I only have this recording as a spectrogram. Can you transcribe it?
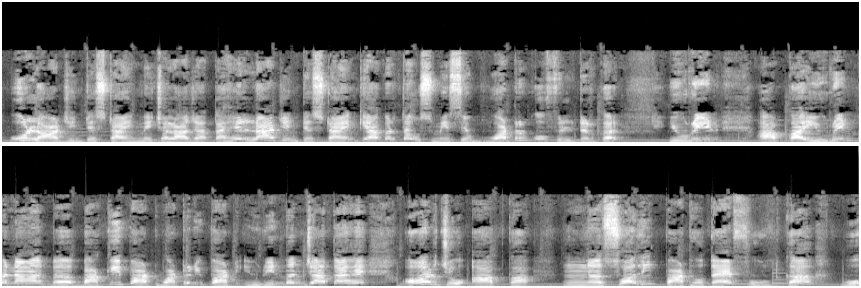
वो लार्ज इंटेस्टाइन में चला जाता है। लार्ज इंटेस्टाइन क्या करता है? उसमें से वाटर को फ़िल्टर कर यूरिन आपका यूरिन बना बाकी पार्ट वाटरी पार्ट यूरिन बन जाता है और जो आपका सॉलिड पार्ट होता है फ़ूड का, वो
